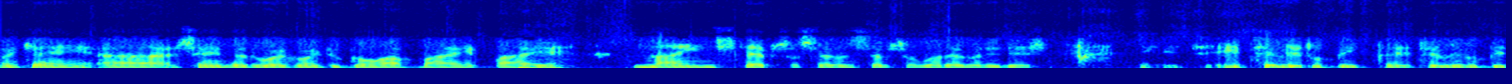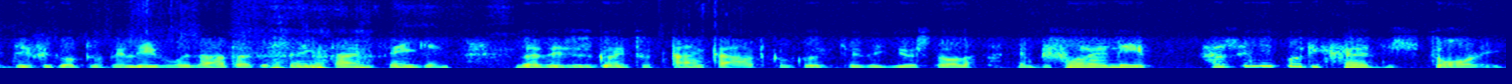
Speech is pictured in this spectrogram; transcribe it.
okay, uh, saying that we're going to go up by by mm. nine steps or seven steps or whatever it is. It's, it's a little bit it's a little bit difficult to believe without at the same time thinking that this is going to tank out completely the US dollar. And before I leave, has anybody heard this story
